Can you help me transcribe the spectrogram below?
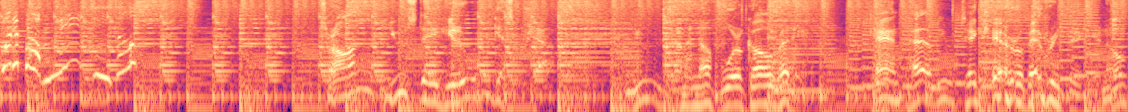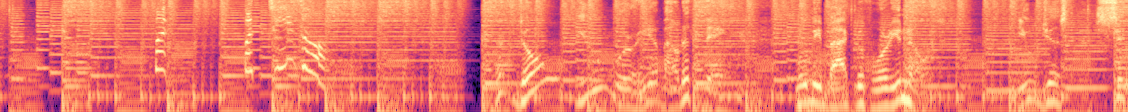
What about me, Teisel? Tron, you stay here with the Gesellschaft. You've done enough work already. Can't have you take care of everything, you know? But, but Teisel! Don't about a thing. We'll be back before you know it. You just sit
